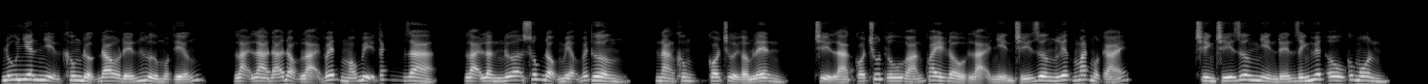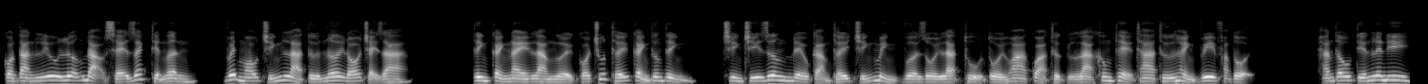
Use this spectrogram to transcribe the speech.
Nhu nhiên nhịn không được đau đến hừ một tiếng, lại là đã động lại vết máu bị tách ra, lại lần nữa xúc động miệng vết thương, nàng không có chửi ầm lên, chỉ là có chút ưu hoán quay đầu lại nhìn Trí Dương liếc mắt một cái. Trình Trí Dương nhìn đến dính huyết ô cốc môn, còn tàn lưu lưỡng đạo xé rách thiền ngân, vết máu chính là từ nơi đó chảy ra. Tình cảnh này làm người có chút thấy cảnh thương tình, Trình Trí Dương đều cảm thấy chính mình vừa rồi lạt thủ tồi hoa quả thực là không thể tha thứ hành vi phạm tội. Hắn thấu tiến lên đi,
